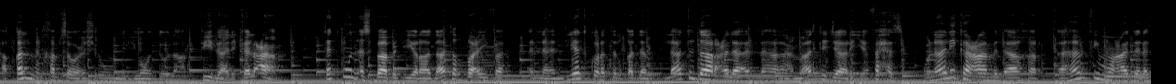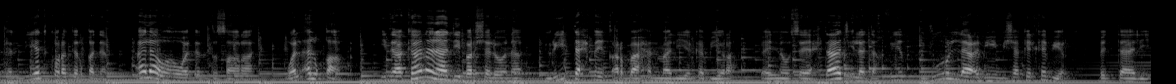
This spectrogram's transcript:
أقل من 25 مليون دولار في ذلك العام. تكمن أسباب الإيرادات الضعيفة. أن أندية كرة القدم لا تدار على أنها أعمال تجارية فحسب. هنالك عامل آخر أهم في معادلة أندية كرة القدم ألا وهو الانتصارات والألقاب. إذا كان نادي برشلونة يريد تحقيق أرباحا مالية كبيرة فإنه سيحتاج إلى تخفيض أجور اللاعبين بشكل كبير. بالتالي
